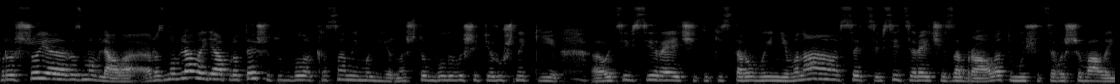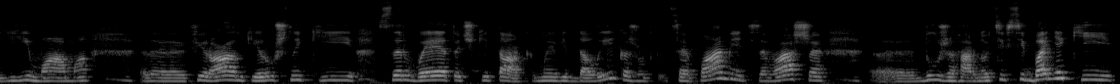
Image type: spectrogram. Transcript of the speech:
про що я розмовляла? Розмовляла я про те, що тут була краса неймовірна, що тут були вишиті рушники, е, оці всі речі, такі старовинні. Вона все ці, всі ці речі забрала, тому що це вишивала її мама, е, фіранки, рушники, серветочки. Так, ми віддали, кажу, це пам'ять, це ваше дуже гарно. Оці всі баняки.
